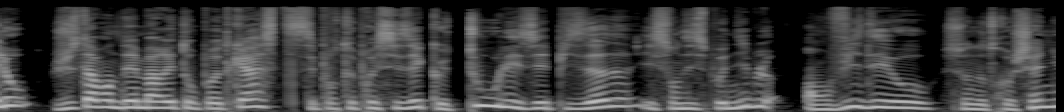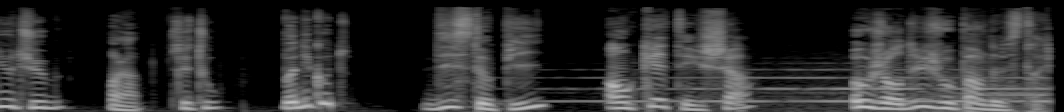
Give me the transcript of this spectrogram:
Hello, juste avant de démarrer ton podcast, c'est pour te préciser que tous les épisodes, ils sont disponibles en vidéo sur notre chaîne YouTube. Voilà, c'est tout. Bonne écoute. Dystopie, enquête et chat. Aujourd'hui, je vous parle de Stray.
